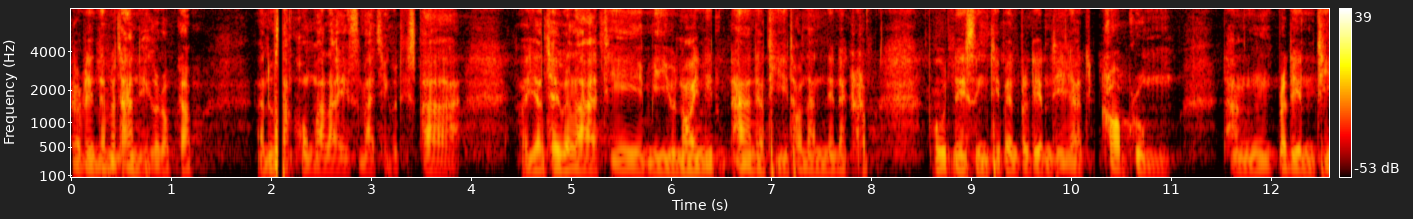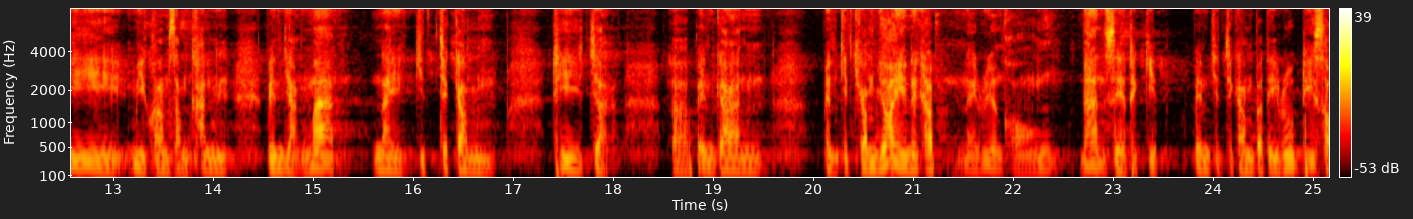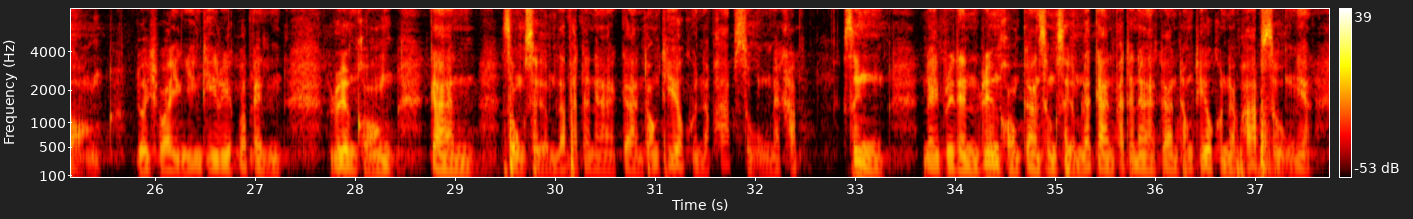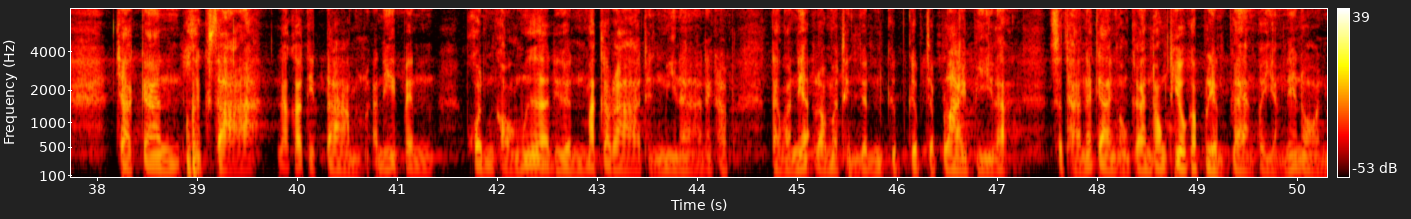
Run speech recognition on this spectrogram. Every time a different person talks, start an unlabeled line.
กราบเรียนท่านประธานที่เคารพครับ อนุสักคงมาลัยสมาชิกวุฒิสภาขออนุญาตใช้เวลาที่มีอยู่น้อยนิด 5 นาทีเท่านั้นเนี่ยนะครับ พูดในสิ่งที่เป็นประเด็นที่อยากครอบคลุม ทั้งประเด็นที่มีความสำคัญเป็นอย่างมากในกิจกรรมที่จะเเป็นการเป็นกิจกรรมย่อยนะครับ ในเรื่องของด้านเศรษฐกิจ เป็นกิจกรรมปฏิรูปที่สอง ดยเฉพาะอย่างยิ่งที่เรียกว่าเป็นเรื่องของการส่งเสริมและพัฒนาการท่องเที่ยวคุณภาพสูงนะครับ ซึ่งในประเด็นเรื่องของการส่งเสริมและการพัฒนาการท่องเที่ยวคุณภาพสูงเนี่ยจากการศึกษาแล้วก็ติดตาม อันนี้เป็น ผลของเมื่อเดือนมกราถึงมีนานะครับ แต่วันนี้เรามาถึงกันเกือบเกือบจะปลายปีละสถานการณ์ของการท่องเที่ยวก็เปลี่ยนแปลงไปอย่างแน่นอน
